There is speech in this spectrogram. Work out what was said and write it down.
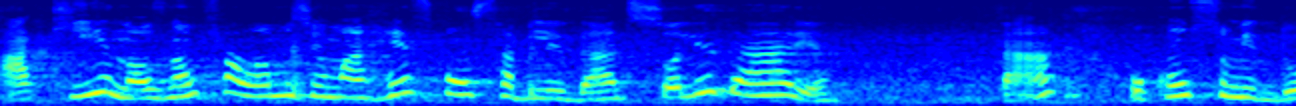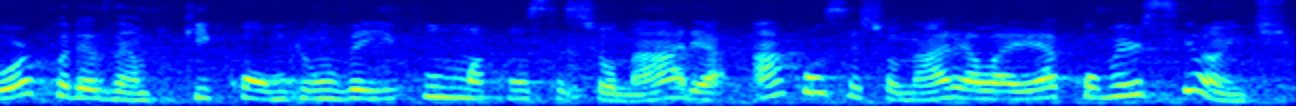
Aqui nós não falamos em uma responsabilidade solidária. Tá? O consumidor, por exemplo, que compra um veículo numa concessionária, a concessionária ela é a comerciante,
